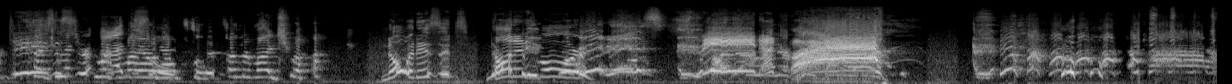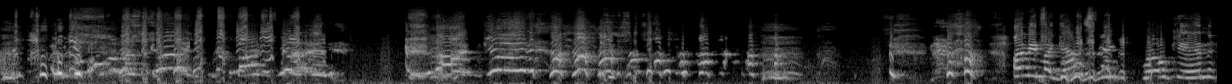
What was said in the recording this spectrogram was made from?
I Jesus, your do my own axle! axle. It's under my truck. No, it isn't. Not anymore. It is! Speed! Ah! I'm good! I'm good! mean, my broken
